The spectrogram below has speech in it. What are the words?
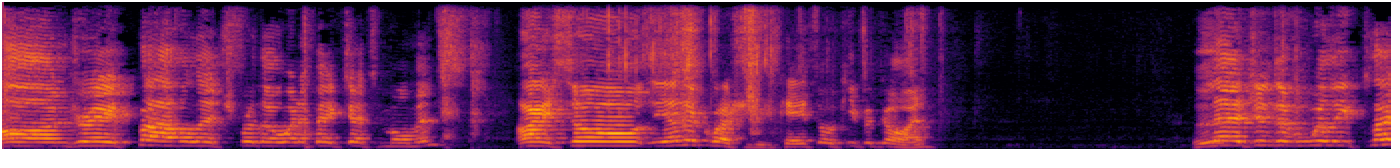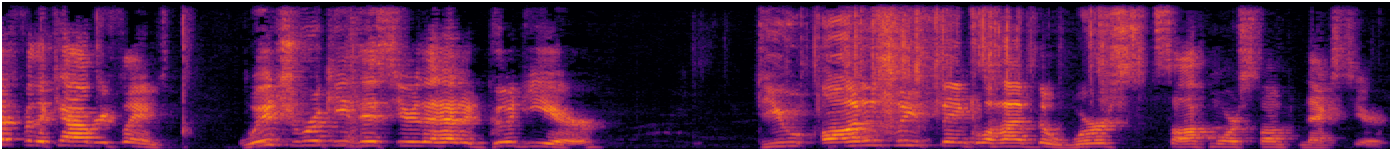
Ondrej Pavelec for the Winnipeg Jets moments. All right, so the other question, okay, so we'll keep it going. Legend of Willi Plett for the Calgary Flames. Which rookie this year that had a good year do you honestly think will have the worst sophomore slump next year?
